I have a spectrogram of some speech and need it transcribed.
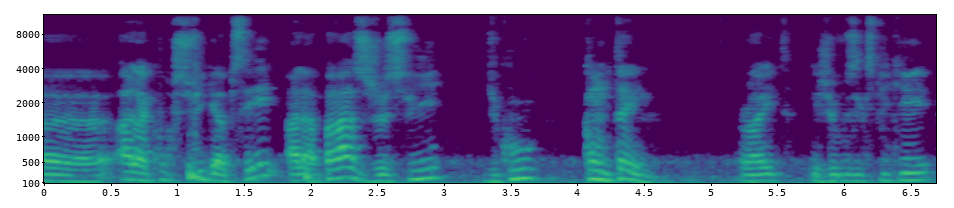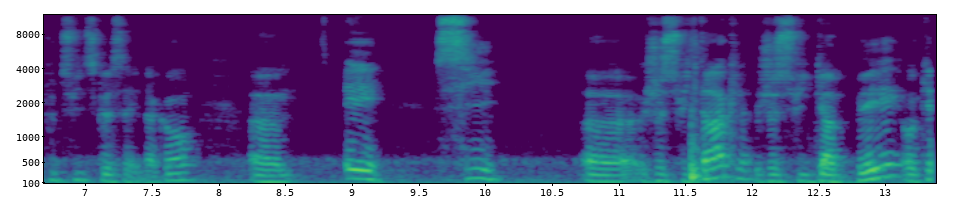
euh, à la course, je suis gap C. À la passe, je suis du coup contain. Right? Et je vais vous expliquer tout de suite ce que c'est. D'accord? Euh, Et si je suis tacle, je suis gap B. ok?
